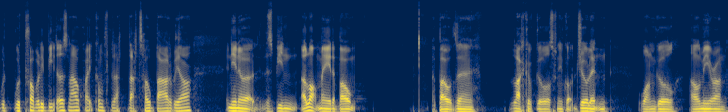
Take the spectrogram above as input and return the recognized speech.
would, would probably beat us now quite comfortably. That, that's how bad we are. And you know, there's been a lot made about about the lack of goals when you've got Joelinton, one goal, Almiron,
